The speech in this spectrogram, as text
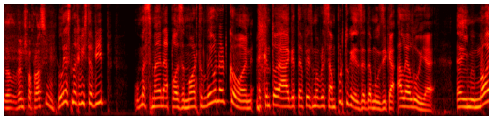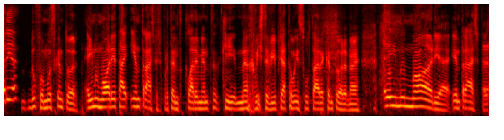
vamos para o próximo? Lê-se na revista VIP Uma semana após a morte de Leonard Cohen, a cantora Agatha fez uma versão portuguesa da música Aleluia. Em memória do famoso cantor. Em memória está entre aspas, portanto, claramente que na revista VIP já estão a insultar a cantora, não é? Em memória, entre aspas.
